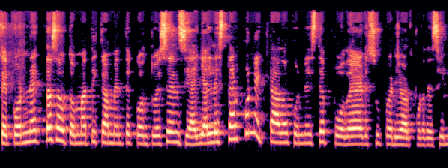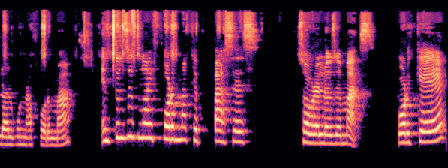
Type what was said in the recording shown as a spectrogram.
te conectas automáticamente con tu esencia y al estar conectado con este poder superior, por decirlo de alguna forma, entonces no hay forma que pases sobre los demás. ¿Por qué?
